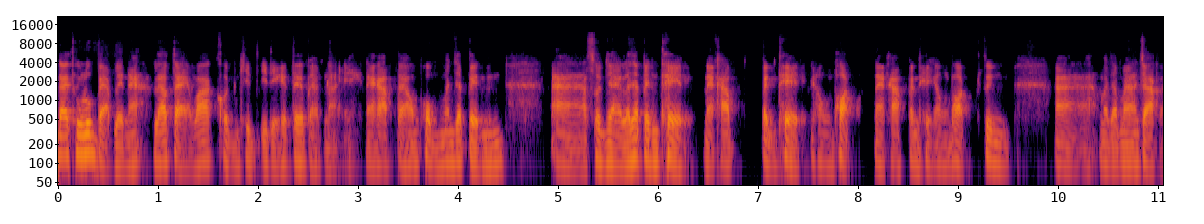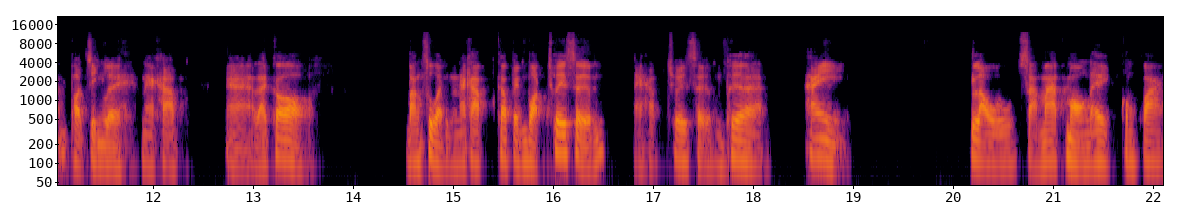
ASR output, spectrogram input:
ได้ทุกรูปแบบเลยนะ แล้วแต่ว่าคนคิดอินดิเคเตอร์แบบไหนนะครับ แต่ของผมมันจะเป็นอ่าส่วนใหญ่แล้วจะเป็นเทรดนะครับ เป็นเทรดของพอร์ตนะครับ เป็นเทรดของพอร์ตซึ่งอ่ามันจะมาจากพอร์ตจริงเลยนะครับอ่าแล้วก็บางส่วนนะครับ ก็เป็นบอทช่วยเสริมนะครับ ช่วยเสริมเพื่อให้เราสามารถมองได้กว้าง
